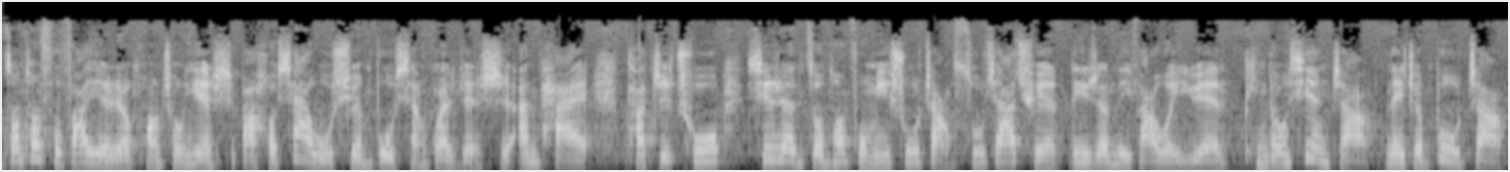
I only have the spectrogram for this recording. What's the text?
总统府发言人黄崇彦十八号下午宣布相关人事安排。他指出，新任总统府秘书长苏家全历任立法委员、屏东县长、内政部长、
